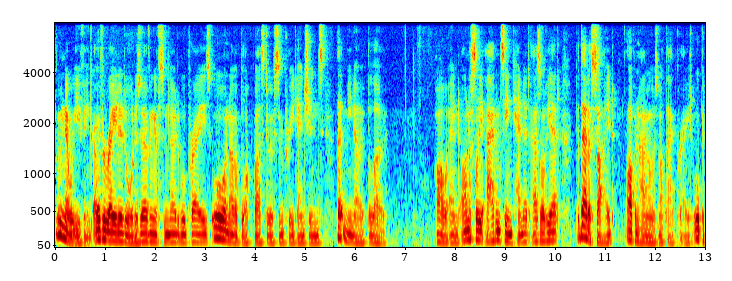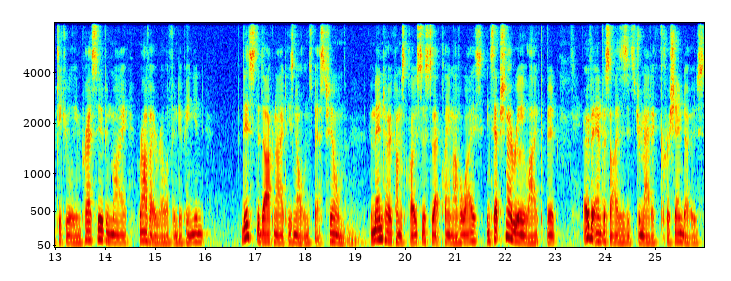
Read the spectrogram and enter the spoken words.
let me know what you think. Overrated or deserving of some notable praise, or another blockbuster with some pretensions. Let me know below. Oh, and honestly, I haven't seen Tenet as of yet, but that aside, Oppenheimer was not that great, or particularly impressive in my rather irrelevant opinion. This, The Dark Knight, is Nolan's best film. Memento comes closest to that claim otherwise. Inception I really like, but overemphasizes its dramatic crescendos,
